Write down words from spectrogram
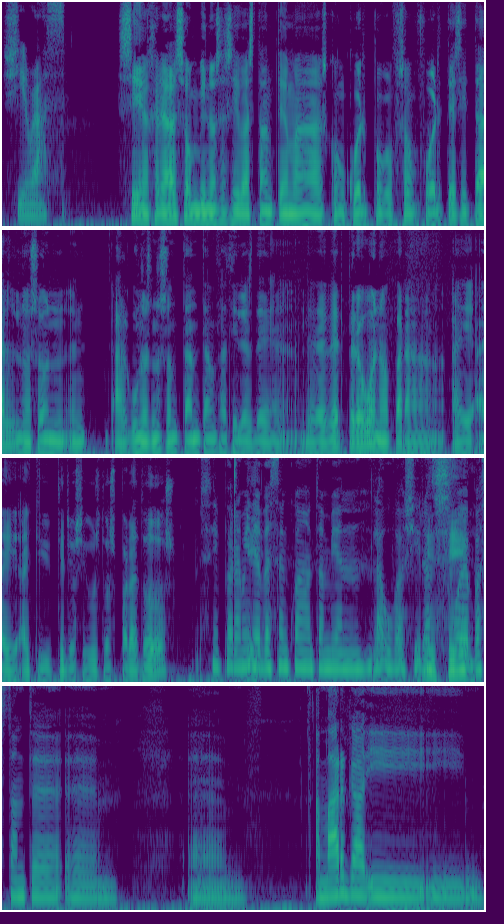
Shiraz. Sí, en general son vinos así bastante más con cuerpo, son fuertes y tal, no son, algunos no son tan tan fáciles de, de beber, pero bueno, para hay, hay, hay criterios y gustos para todos. Sí, para mí Y- de vez en cuando también la uva Shiraz sí. fue bastante eh, eh, amarga y, y-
